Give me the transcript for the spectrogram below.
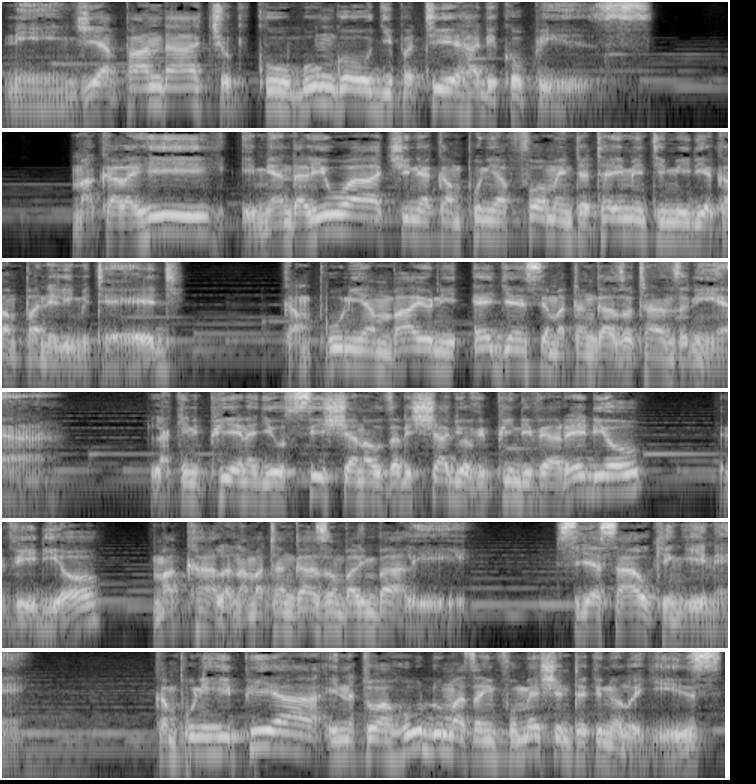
Ni njia panda chuo kikuu bungo ujipatie hadi copies. Makala hii imeandaliwa chini ya kampuni ya Forma Entertainment Media Company Limited. Kampuni ambayo ni agency ya matangazo Tanzania. Lakini pia inajihusisha na uzalishaji wa vipindi vya radio, video, makala na matangazo mbalimbali. Sijasahau kingine. Kampuni hii pia inatoa huduma za information technologies,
